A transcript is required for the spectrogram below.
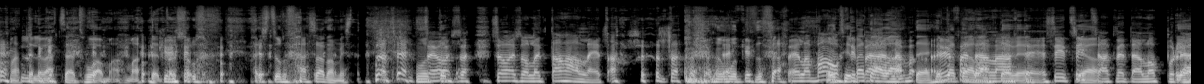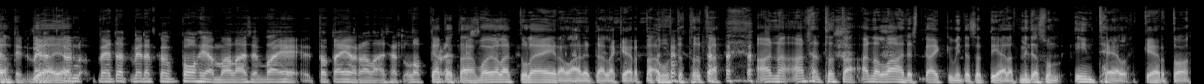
Mä ajattelin että sä et huomaa. Mä ajattelin, että olisi, ollut, olisi tullut vähän sanomista. No, se, mutta, olisi, se olisi ollut tahalleen taas. mutta, tota, Meillä on vauhti hypätään päällä. Lähteen, hypätään lähteen. Ja sit, sit saat vetää loppuräntin. Vedätkö, vedät, vedätkö pohjanmaalaisen vai tota, euralaisen loppuräntin? Katsotaan, voi olla, että tulee eiralainen tällä kertaa. mutta tota, anna, anna, tota, anna Lahdesta kaikki, mitä sä tiedät. Mitä sun Intel kertoo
